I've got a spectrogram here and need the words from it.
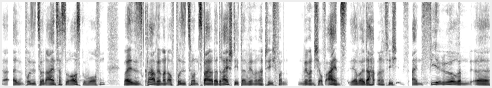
äh, also Position eins hast du rausgeworfen, weil es ist klar, wenn man auf Position zwei oder drei steht, dann will man natürlich von will man nicht auf eins, ja, weil da hat man natürlich einen viel höheren, äh,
